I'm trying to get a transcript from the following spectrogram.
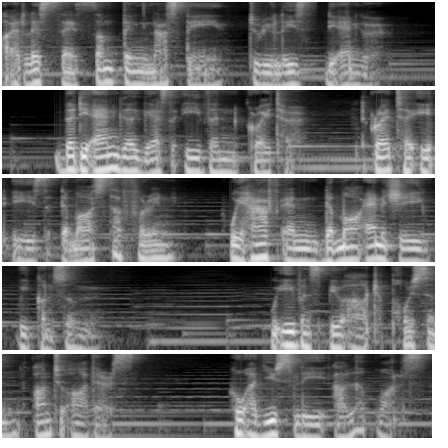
or at least say something nasty to release the anger. But the anger gets even greater the greater it is, the more suffering we have and the more energy we consume. We even spill out poison onto others, who are usually our loved ones.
